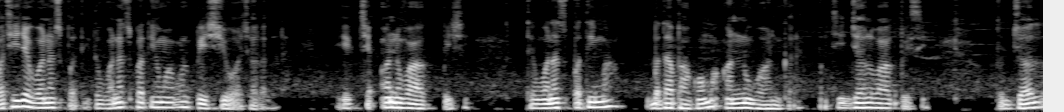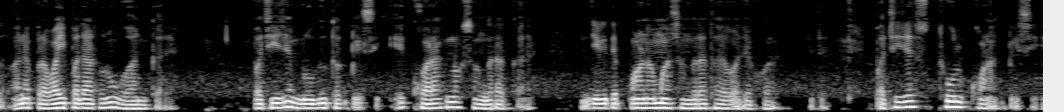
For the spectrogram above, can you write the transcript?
પછી જે વનસ્પતિ, તો વનસ્પતિઓમાં પણ પેશીઓ હોય છે અલગ અલગ. એક છે અન્નવાહક પેશી. તે વનસ્પતિમાં બધા ભાગોમાં અન્નનું વહન કરે. પછી જલવાહક પેશી. તો જલ અને પ્રવાહી પદાર્થોનું વહન કરે. પછી છે મૃદુતક પેશી એ ખોરાકનો સંગ્રહ કરે. જેવી રીતે પર્ણમાં સંગ્રહ થયો હોય છે ખોરાક રીતે. પછી છે સ્થૂલ ખોરાક પેશી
